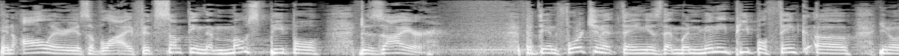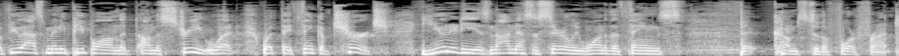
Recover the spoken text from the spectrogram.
in all areas of life. It's something that most people desire. But the unfortunate thing is that when many people think of, you know, if you ask many people on the, on the street what, what they think of church, unity is not necessarily one of the things that comes to the forefront.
